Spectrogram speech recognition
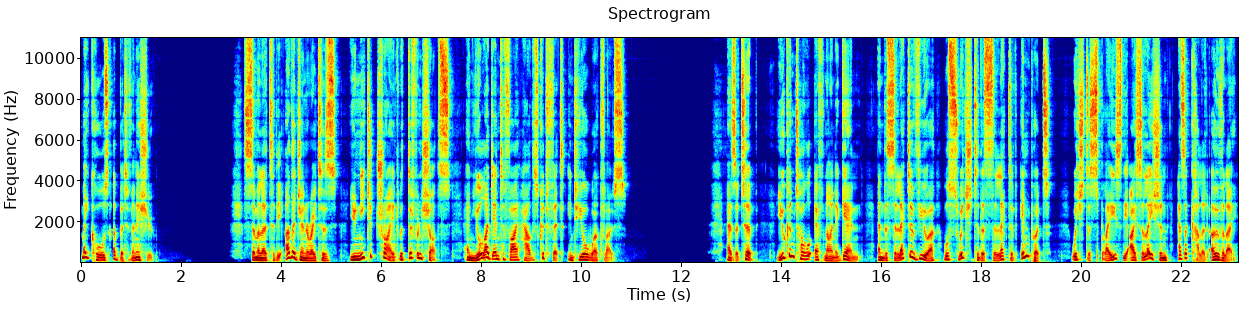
may cause a bit of an issue. Similar to the other generators, you need to try it with different shots and you'll identify how this could fit into your workflows. As a tip, you can toggle F9 again and the selective viewer will switch to the selective input, which displays the isolation as a colored overlay.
